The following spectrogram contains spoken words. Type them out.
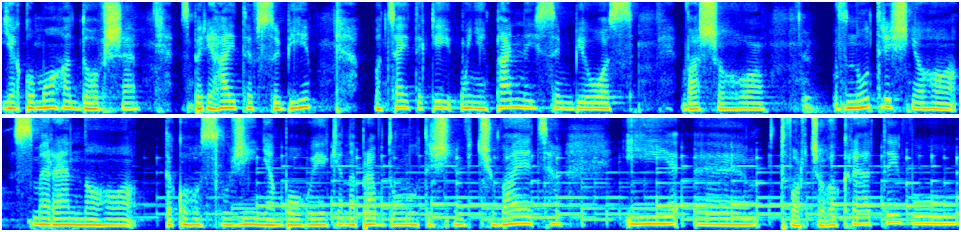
якомога довше зберігайте в собі оцей такий унікальний симбіоз вашого внутрішнього смиренного такого служіння Богу, яке направду внутрішньо відчувається, і е, творчого креативу,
